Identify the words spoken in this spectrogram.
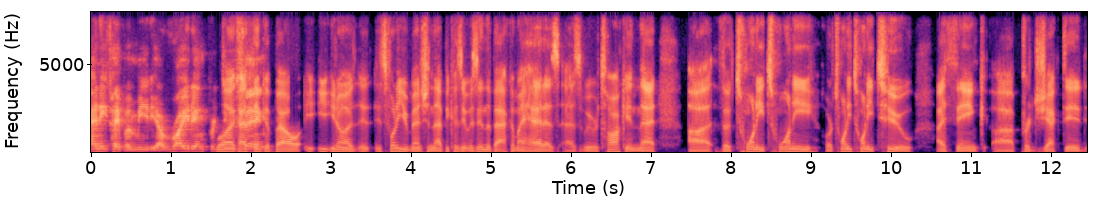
any type of media, writing, producing. Well, like I think about, you know, it, it's funny you mentioned that because it was in the back of my head as as we were talking that uh, the 2020 or 2022, I think, uh, projected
